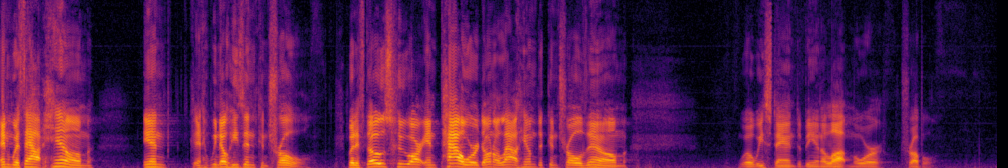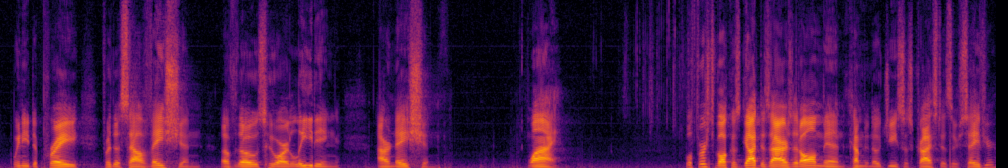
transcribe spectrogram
And without him, in, and we know he's in control. But if those who are in power don't allow him to control them, well, we stand to be in a lot more trouble. We need to pray for the salvation of those who are leading our nation. Why? Well, first of all, because God desires that all men come to know Jesus Christ as their Savior.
